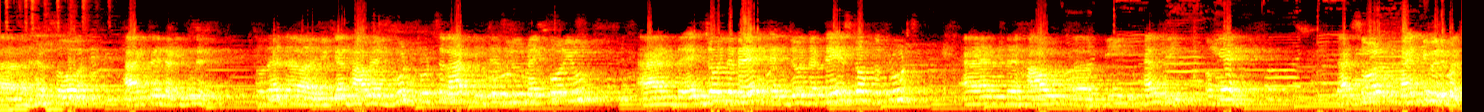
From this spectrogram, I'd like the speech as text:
uh, so excited, isn't it? So that uh, you can have a good fruit salad. which Teachers will make for you and enjoy the day, enjoy the taste of the fruits and how uh, be healthy. Okay? That's all. Thank you very much.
